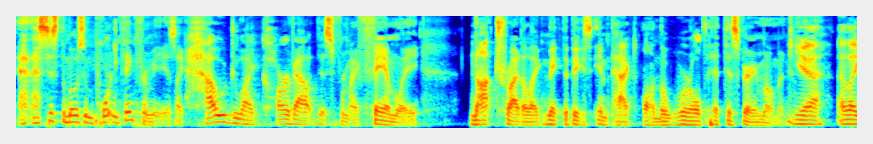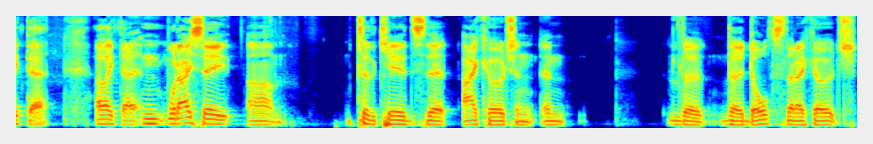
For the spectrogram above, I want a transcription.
that's just the most important thing for me is like how do I carve out this for my family not try to like make the biggest impact on the world at this very moment. Yeah, I like that. I like that. And what I say um, to the kids that I coach and and the the adults that I coach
